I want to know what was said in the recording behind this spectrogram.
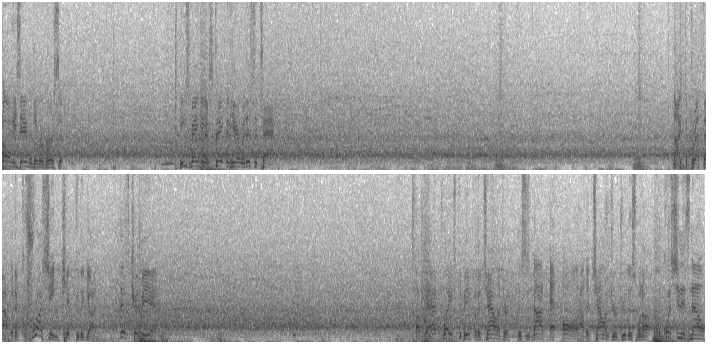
Oh, he's able to reverse it. He's making a statement here with this attack. The breath out with a crushing kick to the gut. This could be it. A bad place to be for the challenger. This is not at all how the challenger drew this one up. The question is now,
